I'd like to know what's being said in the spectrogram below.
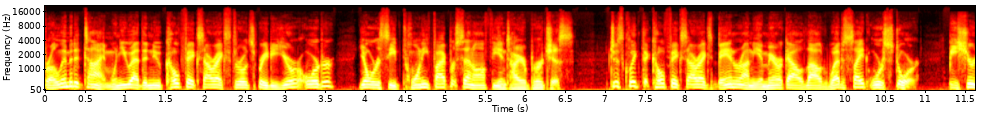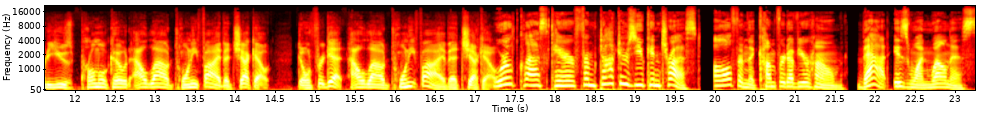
For a limited time, when you add the new Cofix RX throat spray to your order, you'll receive 25% off the entire purchase. Just click the Cofix RX banner on the America Out Loud website or store. Be sure to use promo code OUTLOUD25 at checkout. Don't forget OUTLOUD25 at checkout. World class care from doctors you can trust, all from the comfort of your home. That is One Wellness.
